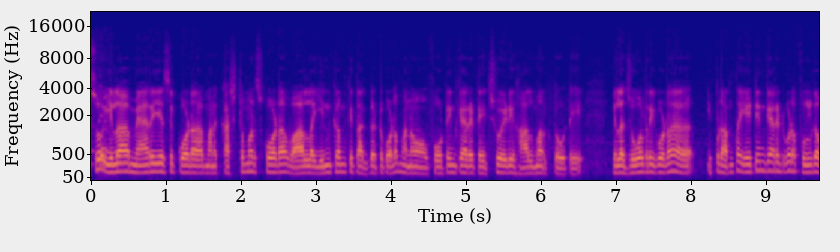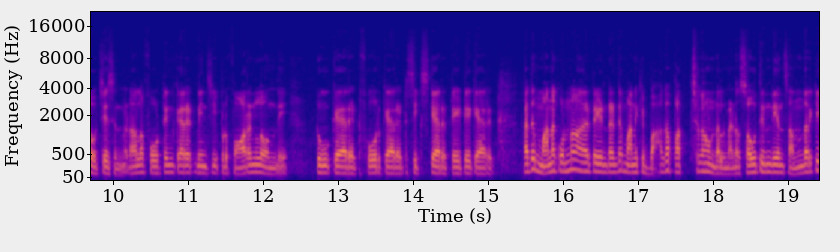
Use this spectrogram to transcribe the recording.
సో ఇలా మ్యారేజెస్ కూడా మన కస్టమర్స్ కూడా వాళ్ళ ఇన్కమ్కి తగ్గట్టు కూడా మనం ఫోర్టీన్ క్యారెట్ హెచ్ఓఐడి హాల్ మార్క్ తోటి ఇలా జ్యువెలరీ కూడా ఇప్పుడు అంతా ఎయిటీన్ క్యారెట్ కూడా ఫుల్గా వచ్చేసింది మేడం. అలా ఫోర్టీన్ క్యారెట్ నుంచి ఇప్పుడు ఫారెన్లో ఉంది. Two carat four carat six carat eight carat. అయితే మనకున్న అంటే ఏంటంటే మనకి బాగా పచ్చగా ఉండాలి మేడం. సౌత్ ఇండియన్స్ అందరికీ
